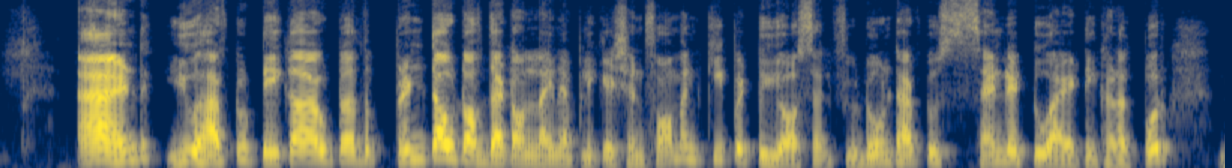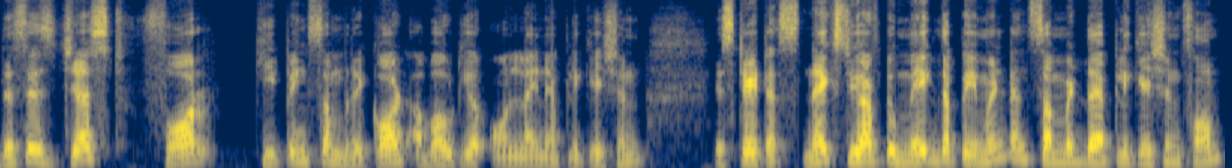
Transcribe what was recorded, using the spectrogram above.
and you have to take out uh, the printout of that online application form and keep it to yourself. You don't have to send it to IIT Kharagpur. This is just for keeping some record about your online application status. Next, you have to make the payment and submit the application form.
